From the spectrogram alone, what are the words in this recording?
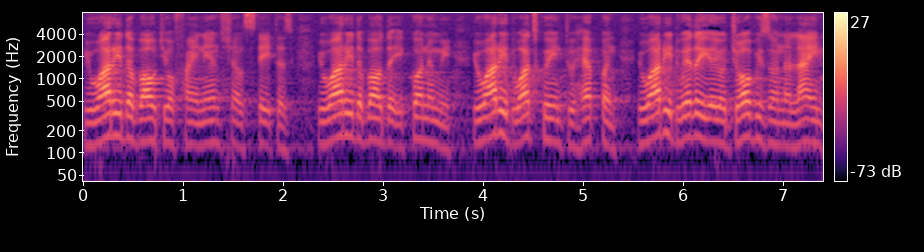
You're worried about your financial status. You're worried about the economy. You're worried what's going to happen. You're worried whether your job is on the line.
